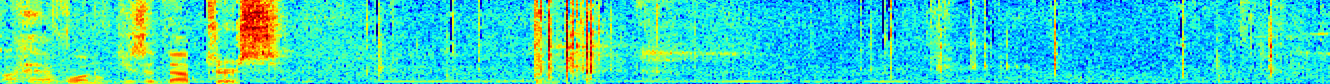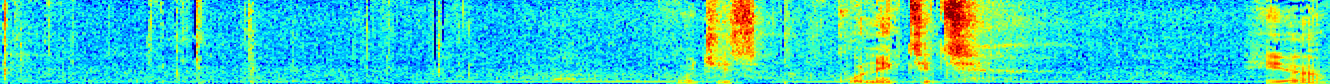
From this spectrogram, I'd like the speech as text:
I have one of these adapters. Which is connected here.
